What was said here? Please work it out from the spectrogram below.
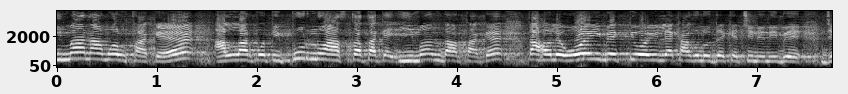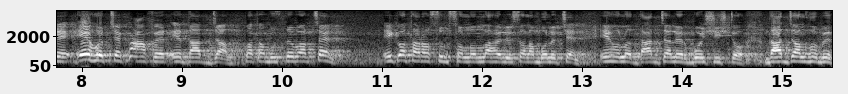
ইমান আমল থাকে, আল্লাহর প্রতি পূর্ণ আস্থা থাকে ইমানদার থাকে, তাহলে ওই ব্যক্তি ওই লেখাগুলো দেখে চিনে নিবে যে এ হচ্ছে কাফের, এ দাজ্জাল। কথা বুঝতে পারছেন? এই কথা রসুল সাল্লাহ সাল্লাম বলেছেন, এ হলো দাজ্জালের বৈশিষ্ট্য। দাজ্জাল হবে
